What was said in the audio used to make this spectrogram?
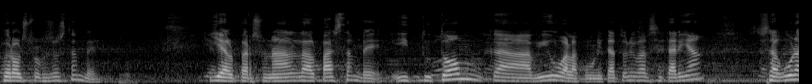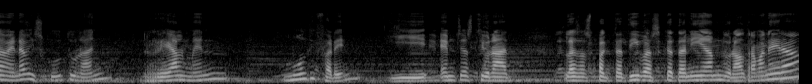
però els professors també. I el personal del PAS també. I tothom que viu a la comunitat universitària segurament ha viscut un any realment molt diferent i hem gestionat les expectatives que teníem d'una altra manera,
